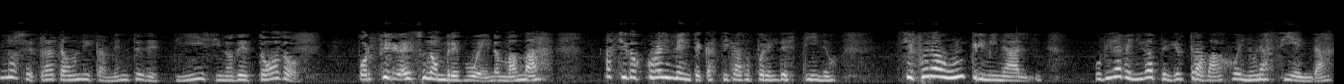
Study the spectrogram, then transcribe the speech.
No se trata únicamente de ti, sino de todos. Porfirio es un hombre bueno, mamá. Ha sido cruelmente castigado por el destino. Si fuera un criminal, hubiera venido a pedir trabajo en una hacienda.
